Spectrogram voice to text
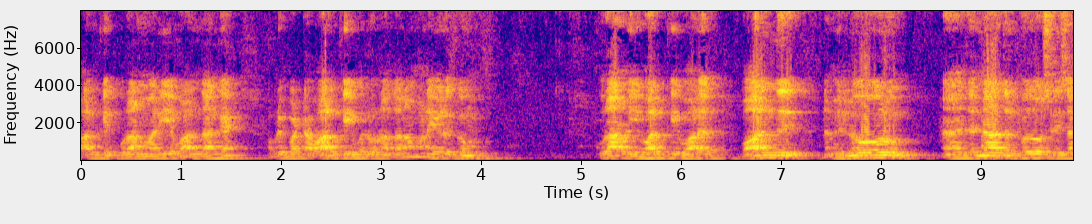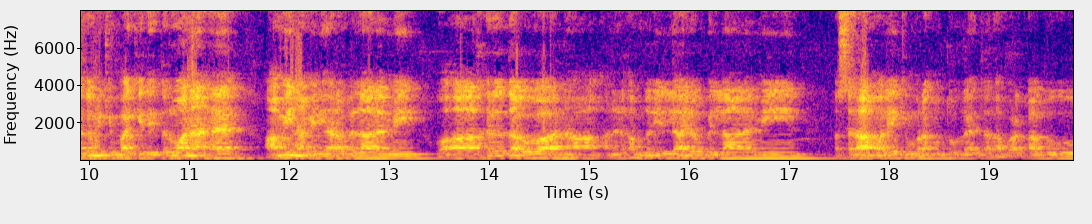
வாழ்க்கை குரான் மாதிரியே வாழ்ந்தாங்க. அப்படிப்பட்ட வாழ்க்கை வல்லுநர் தான் நம் அனைவருக்கும் குரானுடைய வாழ்க்கை வாழ வாழ்ந்து நம் எல்லோரும் அஹ், ஜன்னாத்துல் ஃபர்தௌஸிலே சங்கமிக்கும் பாக்கியத்தை தருவானாக. ஆமீன் ஆமீன் யா ரப்பல் ஆலமீன். வ ஆஹிரு தஅவானா அனில் ரப்பில் ஆலமீன். அஸ்ஸலாமு அலைக்கும் வரஹ்மத்துல்லாஹி தஆலா வரகாத்துஹு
